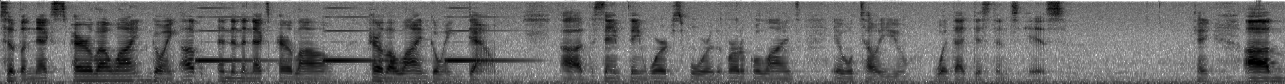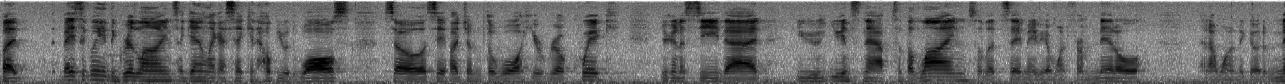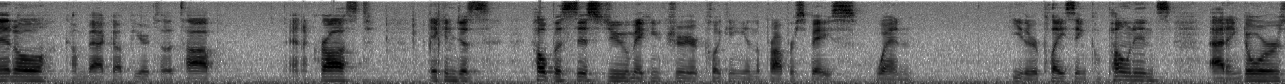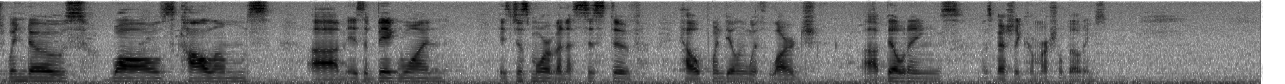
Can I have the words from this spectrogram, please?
to the next parallel line going up and then the next parallel parallel line going down. Uh, the same thing works for the vertical lines. It will tell you what that distance is. Okay, um, but basically the grid lines, again, like I said, can help you with walls. So let's say if I jump the wall here real quick, you're gonna see that you, you can snap to the line. So let's say maybe I went from middle and I wanted to go to middle, come back up here to the top and across. It can just help assist you making sure you're clicking in the proper space when either placing components, adding doors, windows, walls, columns, um, is a big one. It's just more of an assistive help when dealing with large uh, buildings, especially commercial buildings.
